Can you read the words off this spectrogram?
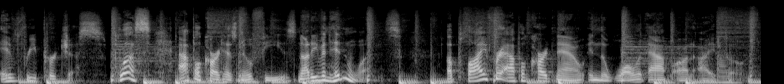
every purchase. Plus, Apple Card has no fees, not even hidden ones. Apply for Apple Card now in the Wallet app on iPhone.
